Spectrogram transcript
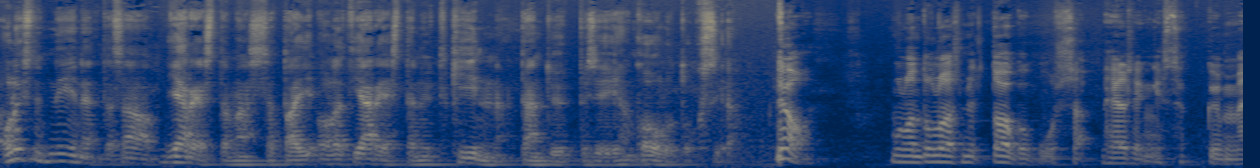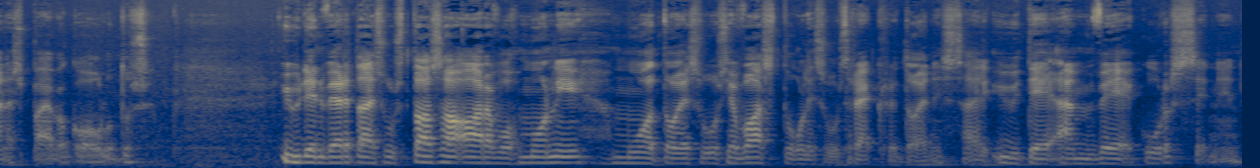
Oliko nyt niin, että sä olet järjestämässä tai olet järjestänytkin tämän tyyppisiä ihan koulutuksia? Joo. Mulla on tulos nyt toukokuussa Helsingissä 10. päivä koulutus yhdenvertaisuus, tasa-arvo, monimuotoisuus ja vastuullisuus rekrytoinnissa, eli YTMV-kurssi. Niin,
